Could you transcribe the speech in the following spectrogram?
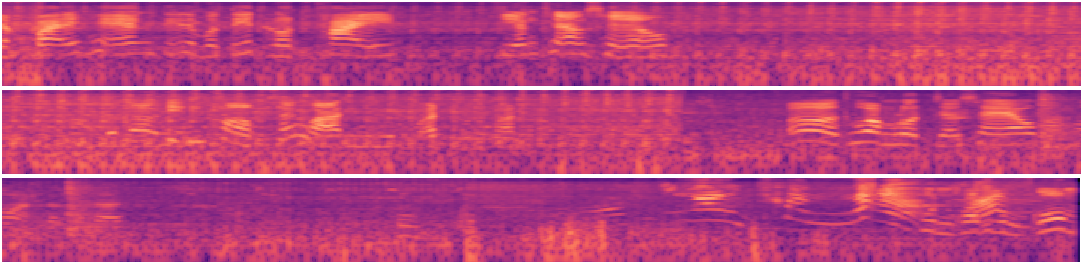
อยากไปแห้งที่บติดรถไทยเทียงแถวเซล เจ้าดินขอบใส่วันวัดวัดเออท่วงรถเซลเซลมาหอดแล้วก็ได้ฝุ่นควันกลุ่มกุ้ม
